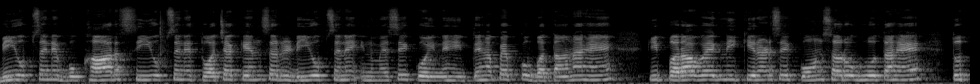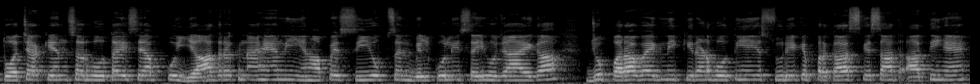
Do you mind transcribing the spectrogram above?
बी ऑप्शन है बुखार, सी ऑप्शन है त्वचा कैंसर, डी ऑप्शन है इनमें से कोई नहीं। तो यहाँ पे आपको बताना है कि परावैग्निक किरण से कौन सा रोग होता है? तो त्वचा कैंसर होता है, इसे आपको याद रखना है, यानी यहाँ पे सी ऑप्शन बिल्कुल ही सही हो जाएगा। जो परावैग्निक किरण होती है, ये सूर्य के प्रकाश के साथ आती हैं,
